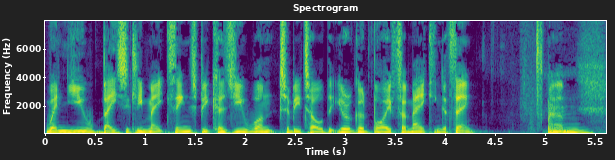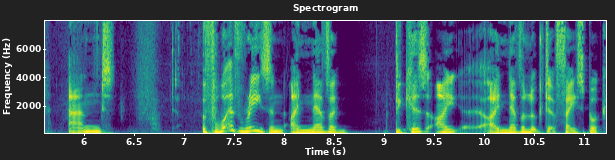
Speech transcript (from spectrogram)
When you basically make things because you want to be told that you're a good boy for making a thing, um, and for whatever reason, I never. Because I I never looked at Facebook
